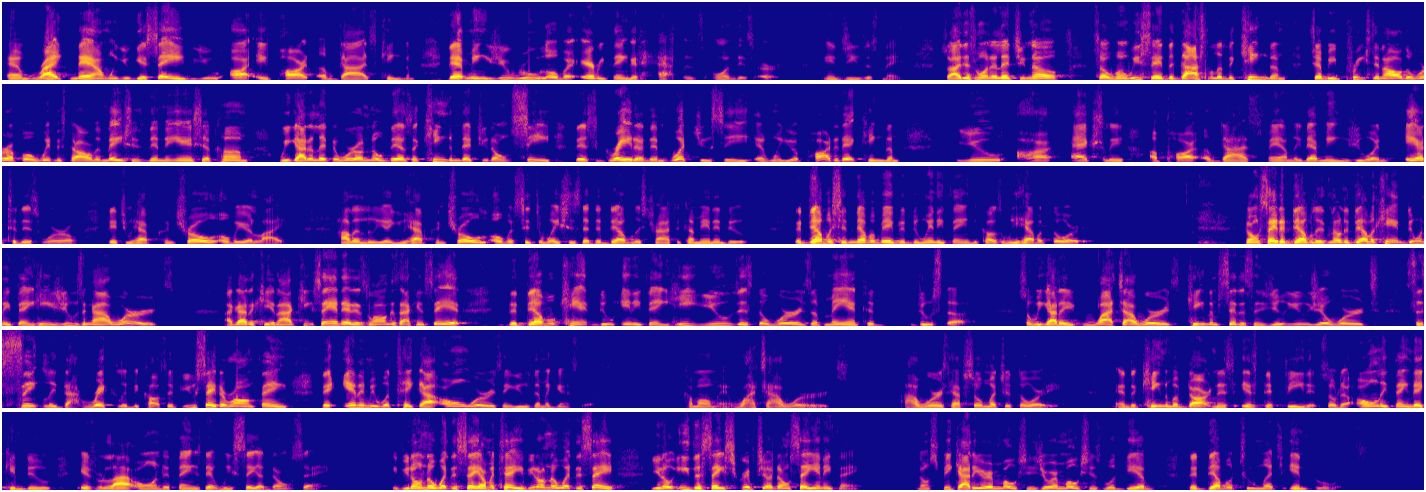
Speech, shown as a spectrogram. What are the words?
And right now, when you get saved, you are a part of God's kingdom. That means you rule over everything that happens on this earth in Jesus' name. So I just want to let you know. So when we say the gospel of the kingdom shall be preached in all the world for a witness to all the nations, then the end shall come. We got to let the world know there's a kingdom that you don't see that's greater than what you see. And when you're part of that kingdom, you are actually a part of God's family. That means you are an heir to this world, that you have control over your life. Hallelujah. You have control over situations that the devil is trying to come in and do the devil should never be able to do anything because we have authority. Don't say the devil is no, the devil can't do anything. He's using our words. I got to keep, and I keep saying that as long as I can say it. The devil can't do anything. He uses the words of man to do stuff. So we got to watch our words. Kingdom citizens, you use your words succinctly, directly, because if you say the wrong thing, the enemy will take our own words and use them against us. Come on, man. Watch our words. Our words have so much authority. and the kingdom of darkness is defeated. So the only thing they can do is rely on the things that we say or don't say. If you don't know what to say, I'm gonna tell you, if you don't know what to say, you know, either say scripture or don't say anything. Don't speak out of your emotions. Your emotions will give the devil too much influence.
